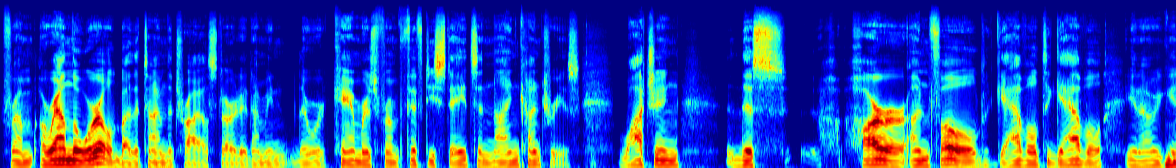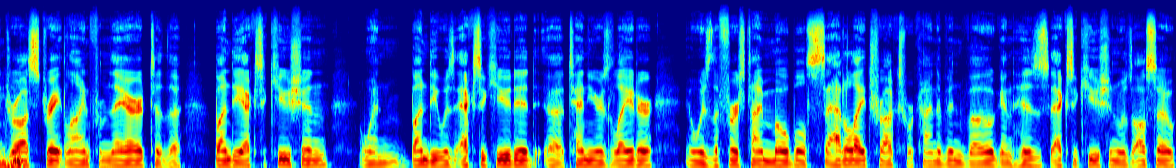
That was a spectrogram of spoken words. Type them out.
from around the world by the time the trial started. I mean, there were cameras from 50 states and nine countries watching this horror unfold gavel to gavel. You know, you can mm-hmm. draw a straight line from there to the Bundy execution. When Bundy was executed uh, 10 years later, it was the first time mobile satellite trucks were kind of in vogue, and his execution was also,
